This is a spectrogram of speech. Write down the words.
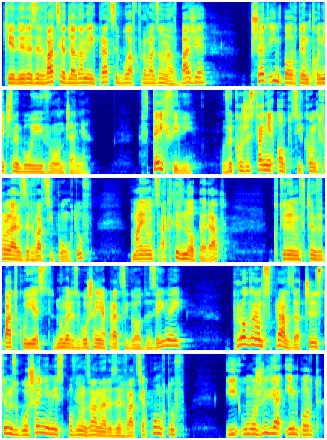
kiedy rezerwacja dla danej pracy była wprowadzona w bazie, przed importem konieczne było jej wyłączenie. W tej chwili wykorzystanie opcji kontrola rezerwacji punktów, mając aktywny operat, którym w tym wypadku jest numer zgłoszenia pracy geodezyjnej, program sprawdza, czy z tym zgłoszeniem jest powiązana rezerwacja punktów i umożliwia import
